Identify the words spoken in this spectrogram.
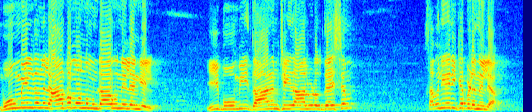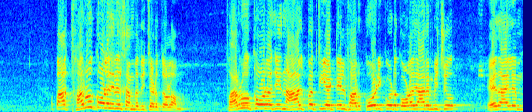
ഭൂമിയിൽ നിന്ന് ലാഭമൊന്നും ഉണ്ടാകുന്നില്ലെങ്കിൽ ഈ ഭൂമി ദാനം ചെയ്ത ആളുടെ ഉദ്ദേശം സബലീകരിക്കപ്പെടുന്നില്ല. അപ്പോൾ ആ ഫറൂഖ് കോളേജിനെ സംബന്ധിച്ചിടത്തോളം ഫറൂഖ് കോളേജ് നാൽപ്പത്തി എട്ടിൽ ഫറൂ കോഴിക്കോട് കോളേജ് ആരംഭിച്ചു. ഏതായാലും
